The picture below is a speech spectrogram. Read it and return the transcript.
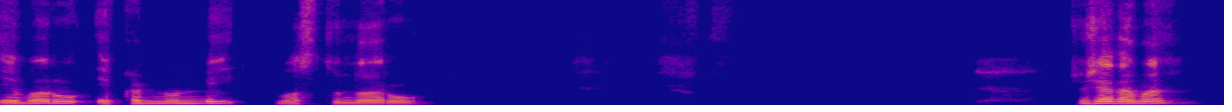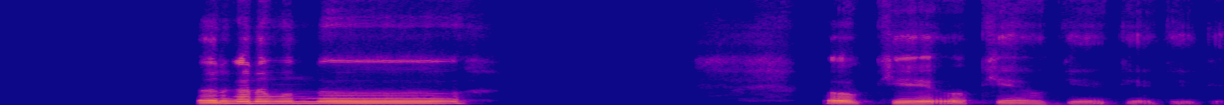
ఎవరు? ఎక్కడి నుండి వస్తున్నారు? చూసేద్దామా? దానికన్నా ముందు okay okay okay okay okay okay.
